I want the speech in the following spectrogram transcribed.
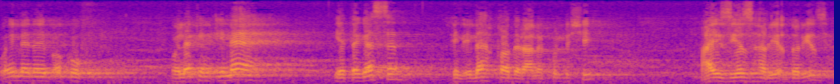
وإلا ده يبقى كفر. ولكن إله يتجسد الإله قادر على كل شيء. عايز يظهر يقدر يظهر.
